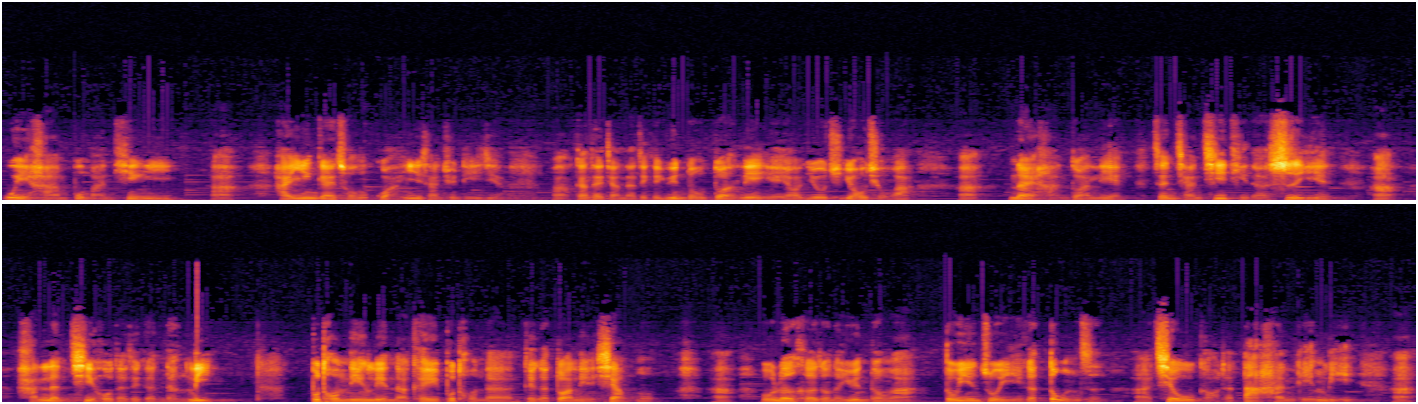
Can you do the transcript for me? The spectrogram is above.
畏寒不瞒天医啊，还应该从广义上去理解啊。刚才讲的这个运动锻炼也要要要求啊啊。耐寒锻炼，增强机体的适应啊寒冷气候的这个能力。不同年龄呢，可以不同的这个锻炼项目啊。无论何种的运动啊，都应注意一个动字啊，切勿搞得大汗淋漓啊。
